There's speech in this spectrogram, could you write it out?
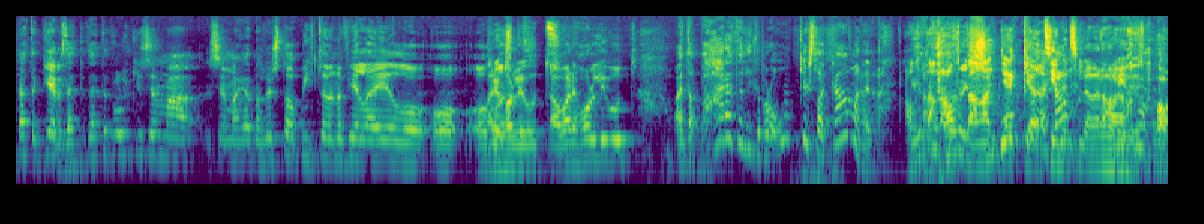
þetta gerist, þetta, þetta er fólki sem að, sem að hérna hlusta á bítlöfunafélagið og, og, og Var í veist. Já, var í Hollywood, og það var þetta líka bara ógeðslega gaman þetta. Áttan að áttan að gegja tími til að vera á lífi sko.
